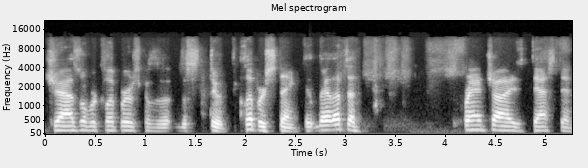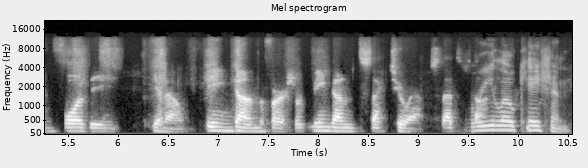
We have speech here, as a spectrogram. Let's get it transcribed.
Jazz over Clippers because the, the dude the Clippers stink. That's a franchise destined for the you know being done in the first or being done in the second two rounds. That's done. Relocation.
